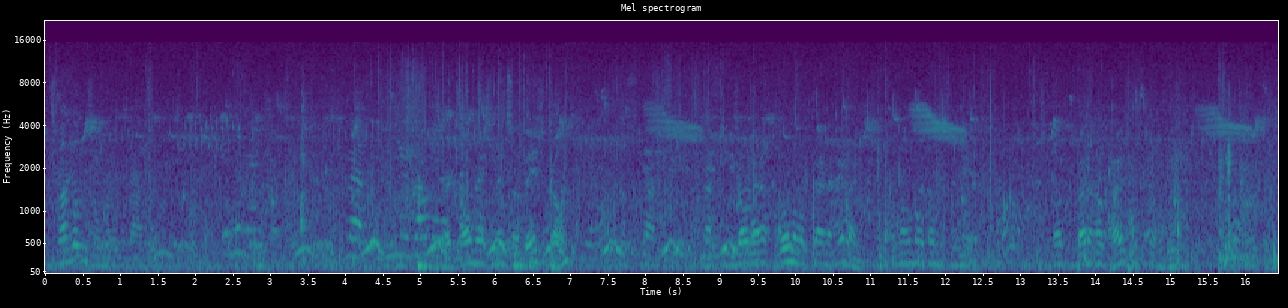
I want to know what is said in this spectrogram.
Het is wel heel bijzonder inderdaad. Kijk, al deze mensen aan deze kant, die, wonen eigenlijk allemaal op kleine eilandjes. Hebben allemaal anders dan meer. Dus bijna elk huis is eigen buurt.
